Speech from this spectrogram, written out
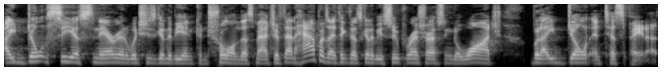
I don't see a scenario in which he's going to be in control in this match. If that happens, I think that's going to be super interesting to watch, but I don't anticipate it.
